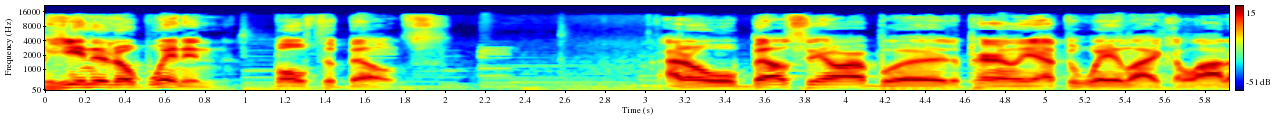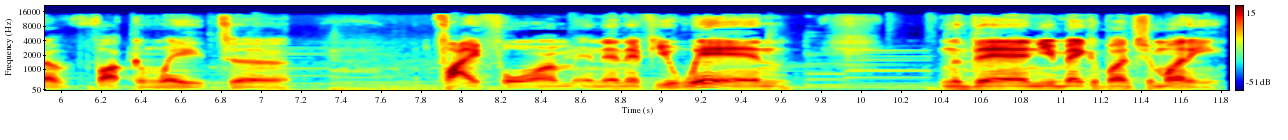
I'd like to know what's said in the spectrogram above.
he ended up winning both the belts. I don't know what belts they are, but apparently you have to weigh like a lot of fucking weight to fight for them. And then if you win, then you make a bunch of money.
